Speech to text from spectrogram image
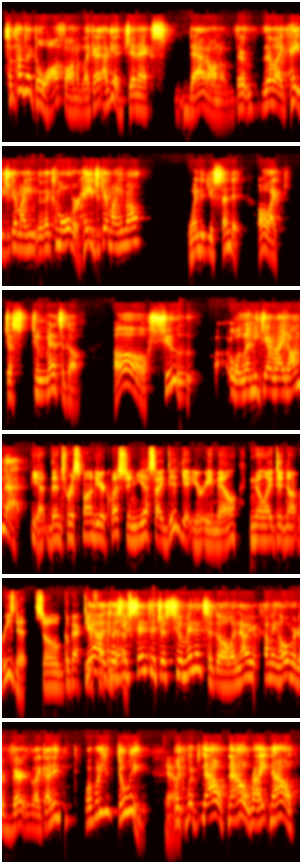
sometimes I go off on them. Like I, I, get Gen X dad on them. They're they're like, hey, did you get my email? They come over. Hey, did you get my email? When did you send it? Oh, like just two minutes ago. Oh, shoot well, let me get right on that. Yeah. Then to respond to your question, yes, I did get your email. No, I did not read it. So go back to your yeah, because you sent it just two minutes ago, and now you're coming over to very like I didn't. What What are you doing? Yeah. Like now, now, right now,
